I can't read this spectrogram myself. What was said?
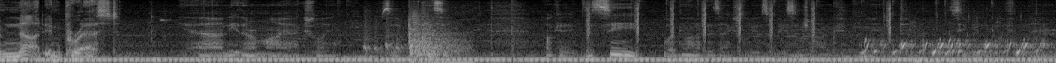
I'm not impressed. Yeah, neither am I actually. So piece of okay, let's see what none of this actually is a piece of junk. And see if we can go from there.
